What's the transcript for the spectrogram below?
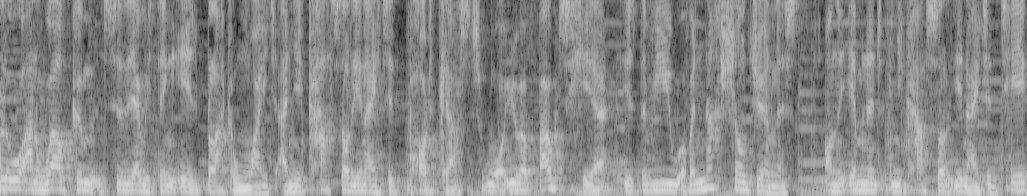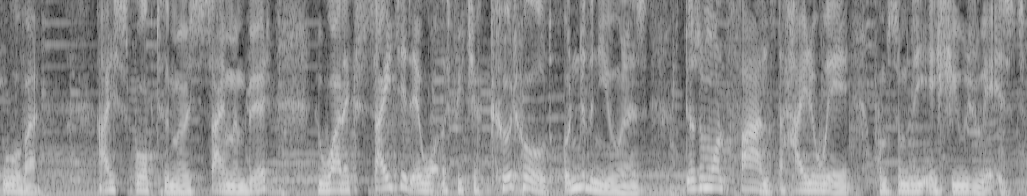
Hello and welcome to the Everything is Black and White and Newcastle United podcast. What you're about to hear is the view of a national journalist on the imminent Newcastle United takeover. I spoke to the Mirror's Simon Bird, who, while excited at what the future could hold under the new owners, doesn't want fans to hide away from some of the issues raised.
